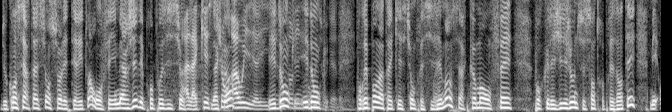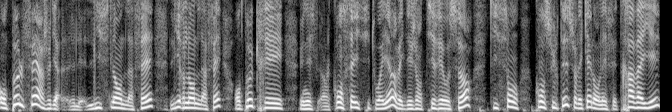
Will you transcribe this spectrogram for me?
de concertation sur les territoires où on fait émerger des propositions. Ah, la question. Ah oui, il Et donc, et donc pour répondre à ta question précisément, c'est-à-dire comment on fait pour que les Gilets jaunes se sentent représentés, mais on peut le faire. Je veux dire, l'Islande l'a fait, l'Irlande l'a fait. On peut créer une un conseil citoyen avec des gens tirés au sort qui sont consultés, sur lesquels on les fait travailler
